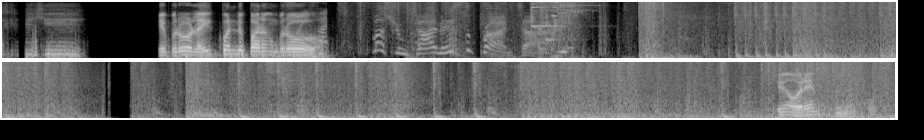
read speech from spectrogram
இல்லையே ஏ ப்ரோ லைக் பண்ணிட்டு பாருங்க bro Mushroom time is the prime time. இருங்க ஒரே நிமிஷம்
